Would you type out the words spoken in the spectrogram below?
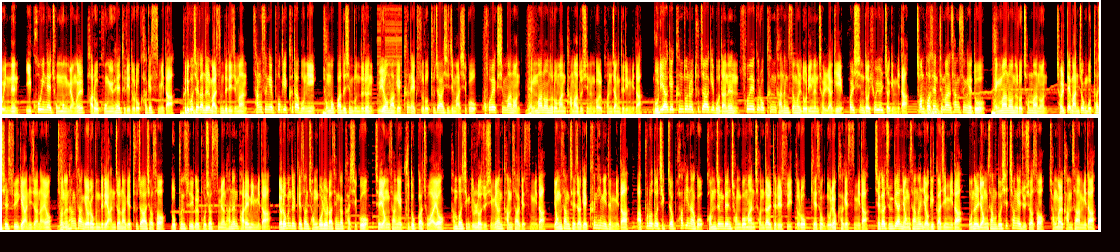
있는 이 코인의 종목명을 바로 공유해 드리도록 하겠습니다. 그리고 제가 늘 말씀드리지만 상승의 폭이 크다 보니 종목 받으신 분들은 위험하게 큰 액수로 투자하시지 마시고 소액 10만 원, 100만 원으로만 담아두시는 걸 권장드립니다. 무리하게 큰 돈을 투자하기보다는 소액으로 큰 가능성을 노리는 전략이 훨씬 더 효율적입니다. 1000%만 상승해도 100만 원으로 1000만 원 절대 만족 못하실 수익이 아니잖아요. 저는 항상 여러분들이 안전하게 투자하셔서 높은 수익을 보셨으면 하는 바람입니다. 여러분들께선 정보료라 생각하시고 제 영상 에 구독과 좋아요 한 번씩 눌러주시면 감사하겠습니다. 영상 제작에 큰 힘이 됩니다. 앞으로도 직접 확인하고 검증된 정보만 전달드릴 수 있도록 계속 노력하겠습니다. 제가 준비한 영상은 여기까지입니다. 오늘 영상도 시청해주셔서 정말 감사합니다.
